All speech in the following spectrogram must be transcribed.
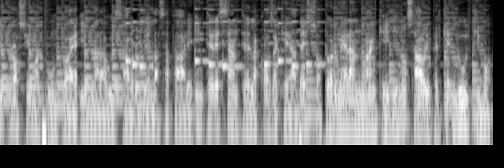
Il prossimo appunto è il Malawisauro della Safari. Interessante la cosa che adesso torneranno anche i dinosauri perché l'ultimo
